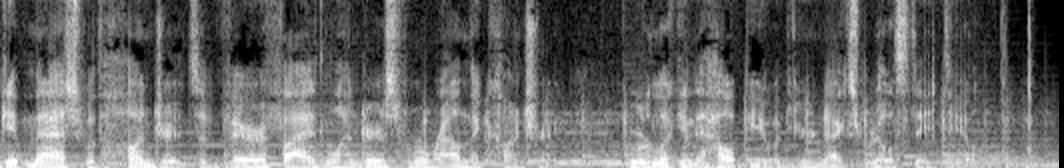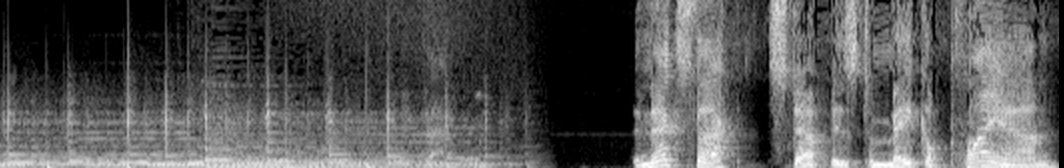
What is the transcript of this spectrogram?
get matched with hundreds of verified lenders from around the country who are looking to help you with your next real estate deal. The next step- step is to make a plan.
